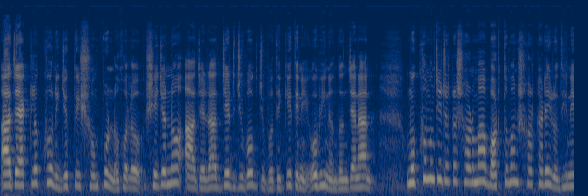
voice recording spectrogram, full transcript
আজ এক লক্ষ নিযুক্তি সম্পূর্ণ হল। সেজন্য আজ রাজ্যের যুবক যুবতীকে তিনি অভিনন্দন জানান, মুখ্যমন্ত্রী ড শর্মা বর্তমান সরকারের অধীনে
